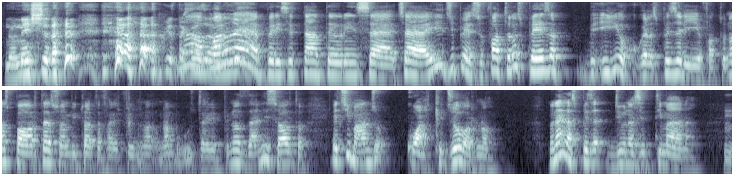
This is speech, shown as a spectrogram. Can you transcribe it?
non esce da questa No, cosa. ma non è per i 70 euro in sé, cioè io ci penso, ho fatto la spesa, io con quella spesa lì ho fatto una sport, sono abituato a fare una, una busta, uno zaino di solito e ci mangio qualche giorno. Non è la spesa di una settimana, Mm.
